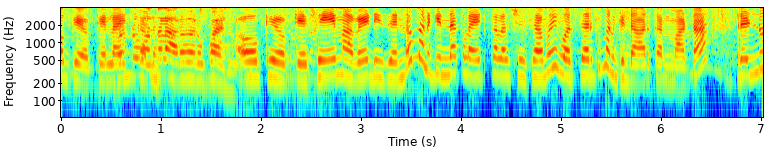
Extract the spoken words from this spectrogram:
ఓకే ఓకే. లైట్ వందల అరవై రూపాయలు. ఓకే ఓకే. సేమ్ అవే డిజైన్లో మనకి ఇందాక లైట్ కలర్స్ చూసాము. ఇవి వచ్చేసరికి మనకి డార్క్ అన్నమాట. రెండు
